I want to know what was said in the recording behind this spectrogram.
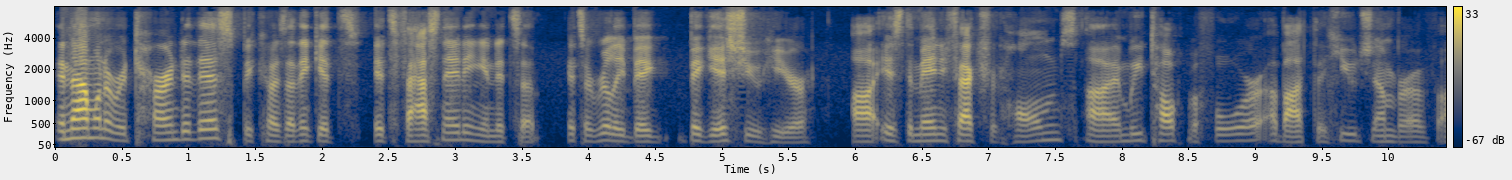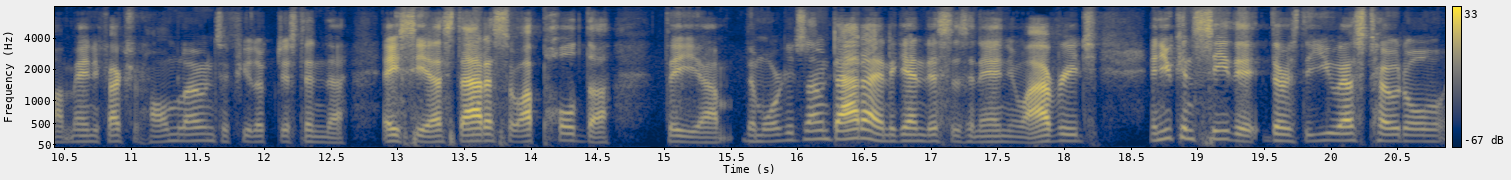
And now I want to return to this because I think it's it's fascinating and it's a it's a really big big issue here. Uh, is the manufactured homes, uh, and we talked before about the huge number of uh, manufactured home loans. If you look just in the ACS data, so I pulled the the um, the mortgage loan data, and again, this is an annual average. And you can see that there's the U.S. total,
